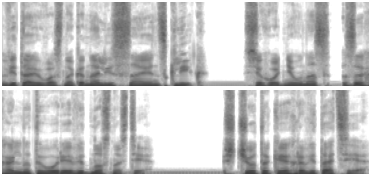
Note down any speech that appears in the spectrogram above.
Вітаю вас на каналі Science Click. Сьогодні у нас загальна теорія відносності. Що таке гравітація?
